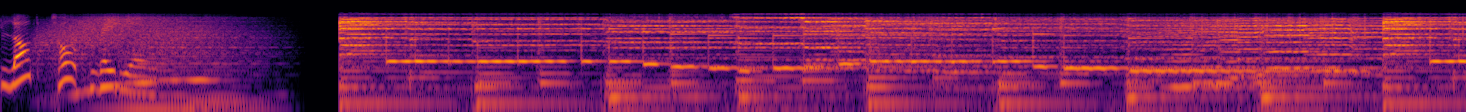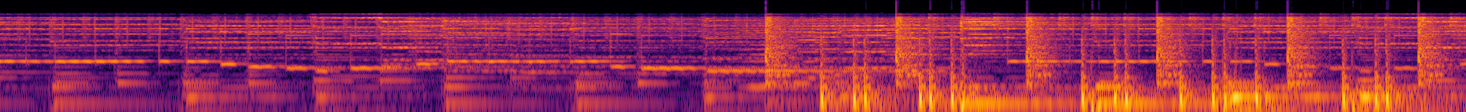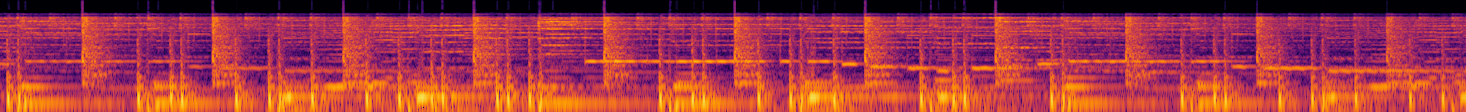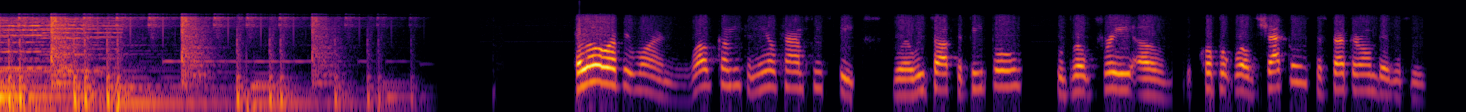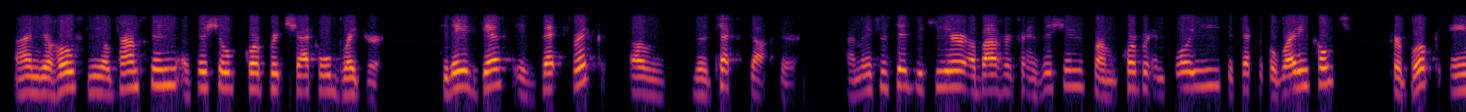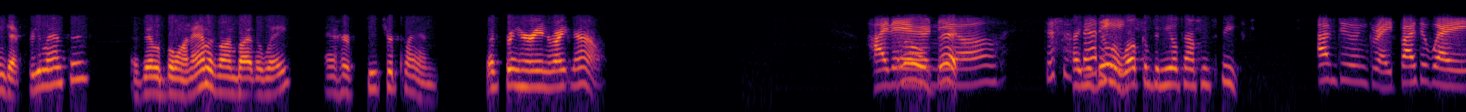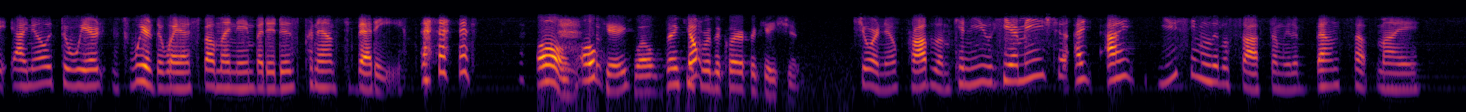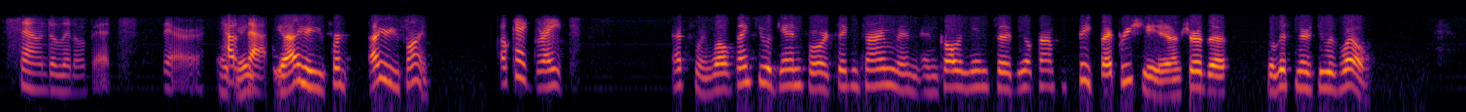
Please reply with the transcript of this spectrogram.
Blog Talk Radio. Hello, everyone. Welcome to Neil Thompson Speaks, where we talk to people who broke free of the corporate world shackles to start their own businesses. I'm your host, Neil Thompson, official corporate shackle breaker. Today's guest is Bet Frick of the Text Doctor. I'm interested to hear about her transition from corporate employee to technical writing coach, her book aimed at freelancers, available on Amazon, by the way, and her future plans. Let's bring her in right now. Hi there, Hello, Neil. This is How Betty. you doing? Welcome to Neil Thompson Speaks. I'm doing great. By the way, I know it's a weird it's weird the way I spell my name, but it is pronounced Betty. Oh, okay. Well, thank you Nope. for the clarification. sure, no problem. Can you hear me? I I you seem a little soft, so I'm going to bounce up my sound a little bit there. How's that? Yeah, I hear you. I hear you fine. Okay, great. Excellent. Well, thank you again for taking time and, and calling in to Neil Thompson Speaks. I appreciate it. I'm sure the, the listeners do as well.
